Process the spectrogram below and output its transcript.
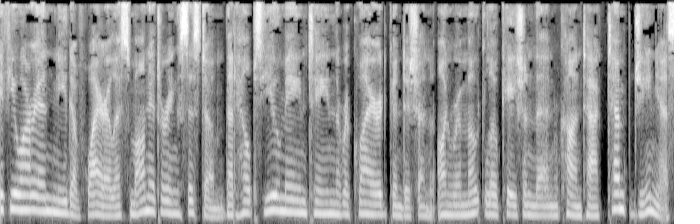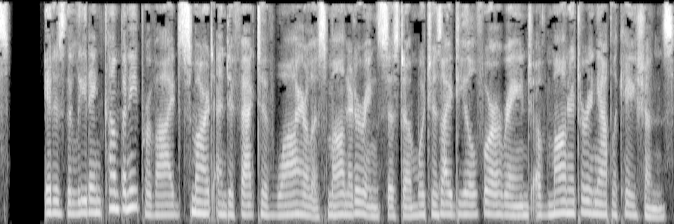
If you are in need of wireless monitoring system that helps you maintain the required condition on remote location then contact TempGenius. It is the leading company provides smart and effective wireless monitoring system which is ideal for a range of monitoring applications.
